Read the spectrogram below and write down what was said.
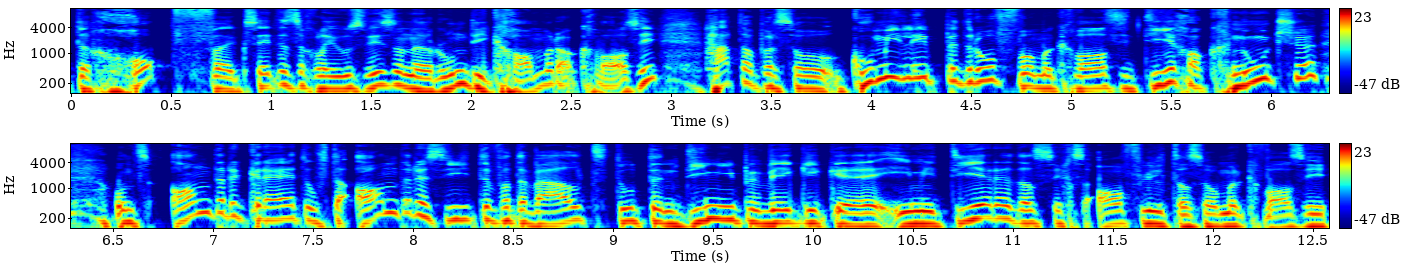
nachgeahmten Kopf. Äh, Sieht das ein bisschen aus wie so eine runde Kamera quasi. Hat aber so Gummilippen drauf, wo man quasi die kann knutschen und das andere Gerät auf der anderen Seite von der Welt tut dann deine Bewegungen imitieren, dass sich's anfühlt, als ob man quasi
